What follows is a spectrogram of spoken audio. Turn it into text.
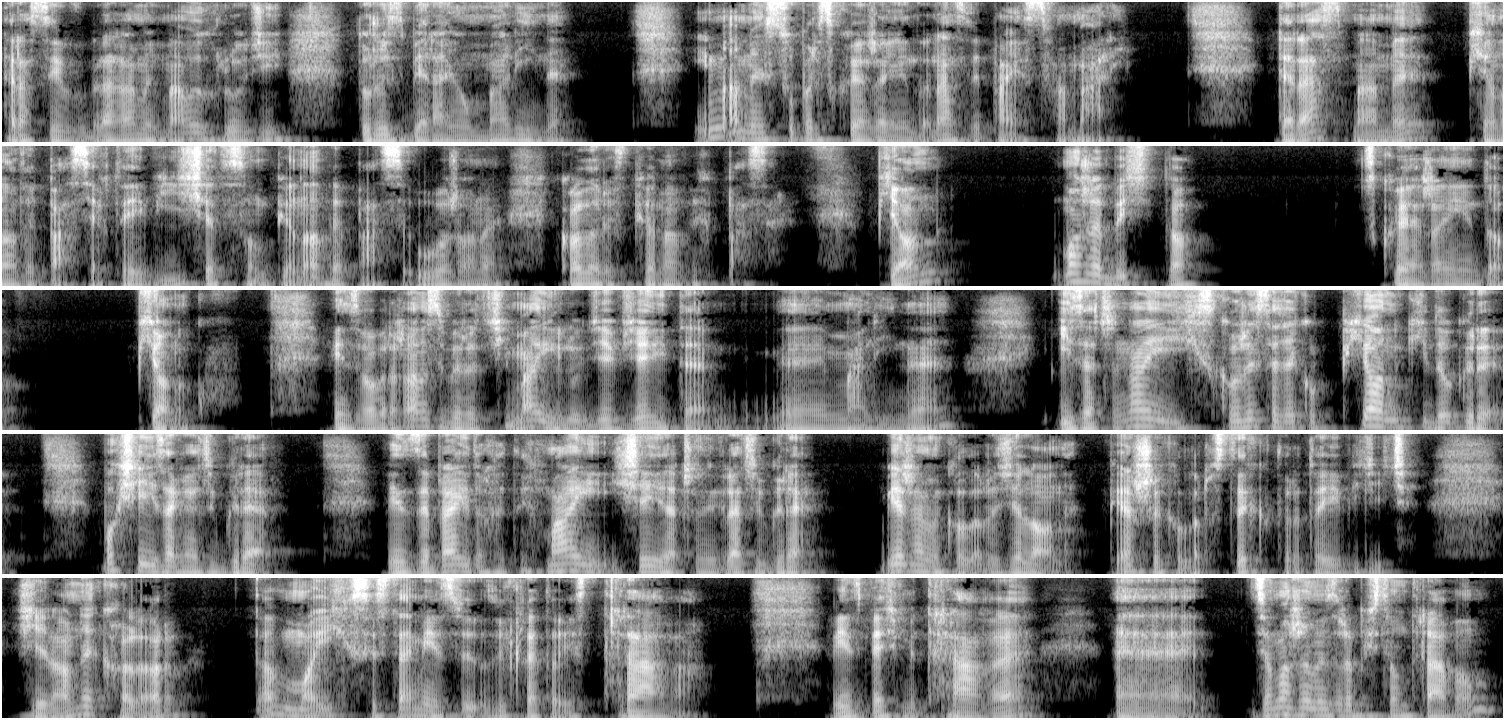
Teraz sobie wyobrażamy małych ludzi, którzy zbierają maliny. I mamy super skojarzenie do nazwy państwa Mali. Teraz mamy pionowe pasy. Jak tutaj widzicie, to są pionowe pasy, ułożone kolory w pionowych pasach. Pion może być to skojarzenie do pionków. Więc wyobrażamy sobie, że ci mali ludzie wzięli te y, maliny i zaczynali ich skorzystać jako pionki do gry, bo chcieli zagrać w grę. Więc zebrali trochę tych malin i chcieli zacząć grać w grę. Bierzemy kolor zielony. Pierwszy kolor z tych, które tutaj widzicie. Zielony kolor to w moich systemie zwykle to jest trawa. Więc weźmy trawę. E, co możemy zrobić z tą trawą?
